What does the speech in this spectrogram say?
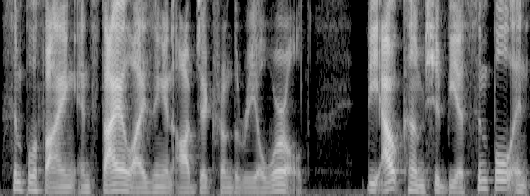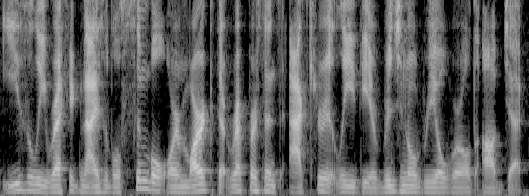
simplifying, and stylizing an object from the real world. The outcome should be a simple and easily recognizable symbol or mark that represents accurately the original real world object.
